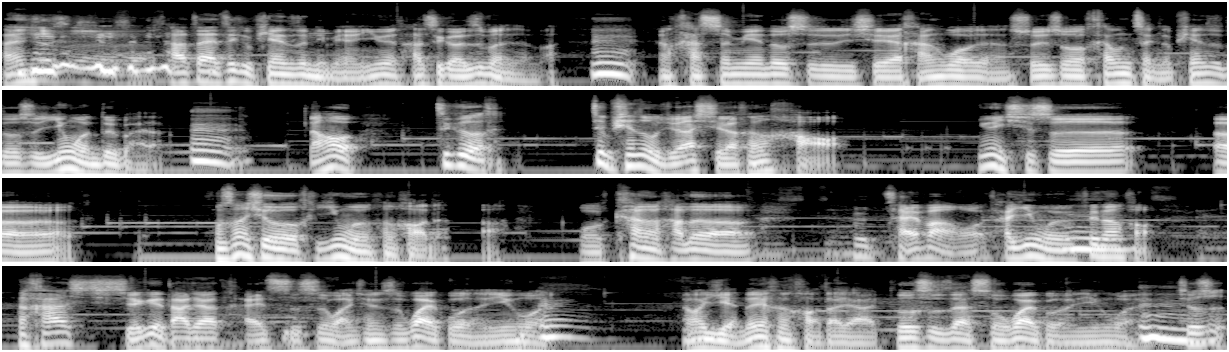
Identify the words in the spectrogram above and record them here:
反正就是他在这个片子里面，因为他是个日本人嘛，嗯，然后他身边都是一些韩国人，所以说他们整个片子都是英文对白的。嗯，然后这个这个片子我觉得他写的很好，因为其实呃，洪尚秀英文很好的啊，我看了他的采访我，他英文非常好。那他写给大家台词是完全是外国人英文，然后演的也很好，大家都是在说外国人英文，就是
